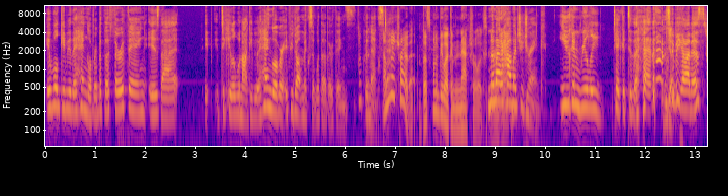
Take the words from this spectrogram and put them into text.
it will give you the hangover. But the third thing is that it, tequila will not give you a hangover if you don't mix it with other things the next I'm gonna try that. That's gonna be like a natural experience. no matter how much you drink, you can really take it to the head. to Yep. be honest,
